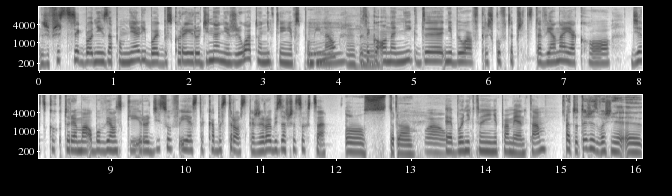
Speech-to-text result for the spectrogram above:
że wszyscy jakby o niej zapomnieli, bo jakby skoro jej rodzina nie żyła, to nikt jej nie wspominał. Mhm. Dlatego ona nigdy nie była w kreskówce przedstawiana jako dziecko, które ma obowiązki rodziców i jest taka beztroska, że robi zawsze co chce, Ostro. Wow. e, bo nikt o niej nie pamięta. A to też jest właśnie e, e,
